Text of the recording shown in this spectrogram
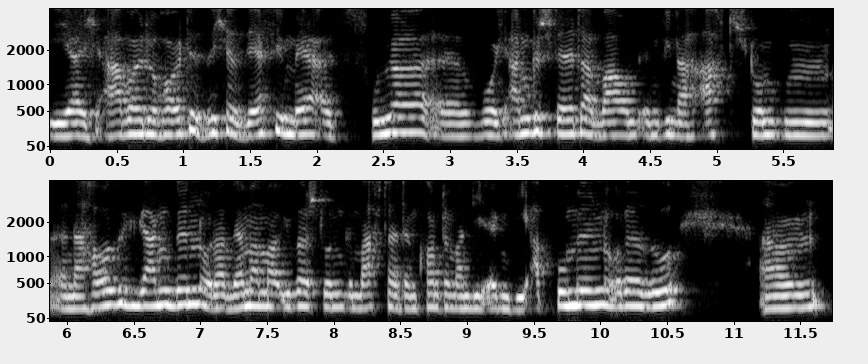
Ja, ich arbeite heute sicher sehr viel mehr als früher, äh, wo ich Angestellter war und irgendwie nach acht Stunden äh, nach Hause gegangen bin. Oder wenn man mal Überstunden gemacht hat, dann konnte man die irgendwie abbummeln oder so. Ähm,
